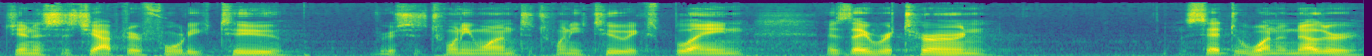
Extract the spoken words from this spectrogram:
Genesis chapter 42, verses 21 to 22 explain as they return, said to one another,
